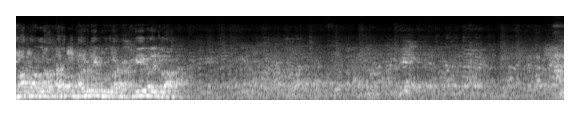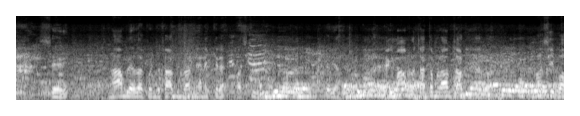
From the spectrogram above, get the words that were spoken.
சாப்பாடுலாம் அந்த பக்கம் மறுபடியும் கொடுக்குறாங்க. அங்கேயே வாங்கிக்கலாம். சரி. நாமளும் ஏதோ கொஞ்சம் சாப்பிட்டுக்கலாம்னு நினைக்கிறேன். ஃபஸ்ட்டு சரியா? எங்கள் மாப்பிள்ளை சத்தம் இல்லாமல் சாப்பிட்டு தருவார் பசிப்பா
